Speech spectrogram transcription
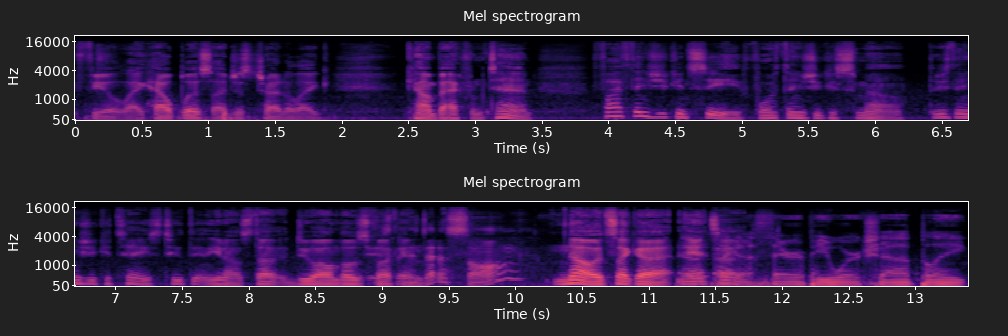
feel like helpless. I just try to like count back from 10. Five things you can see, four things you can smell, three things you can taste, two things, you know, stuff, do all those Is, fucking. is that a song? no, it's like a, No, it's a- like a therapy workshop, like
